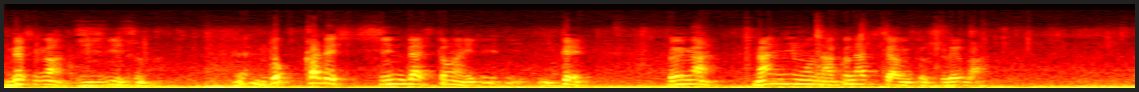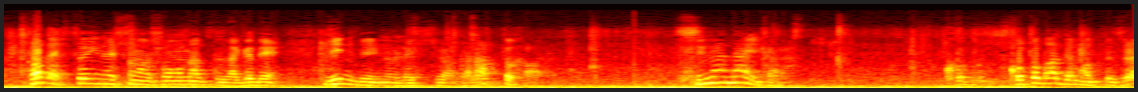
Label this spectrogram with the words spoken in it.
た。ですが事実どっかで死んだ人がいてそれが何にもなくなっちゃうとすればただ一人の人がそうなっただけで人類の歴史はガラッと変わる。死なないから言葉でもってずっ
